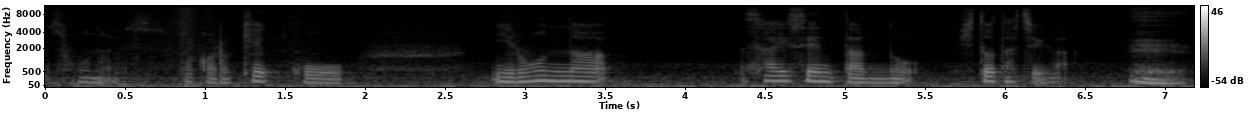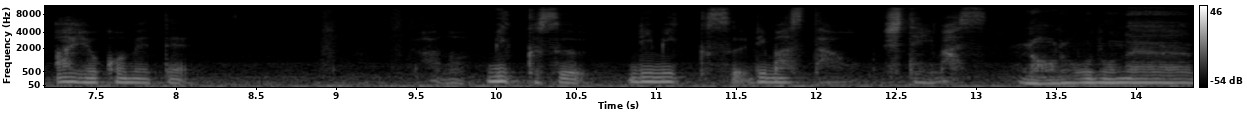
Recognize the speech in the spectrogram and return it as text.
そうなんです。だから結構いろんな最先端の人たちがえ愛を込めてあのミックスリミックスリマスターをしています。えなるほどね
